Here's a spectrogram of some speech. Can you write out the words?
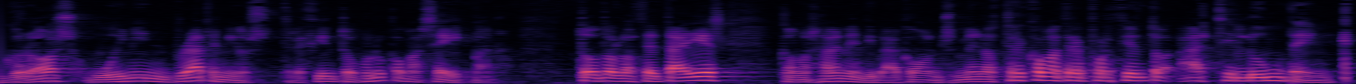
Gross Winning Revenues, 301,6. Bueno, todos los detalles, como saben, en Divacons. Menos 3,3% H. Lumbeck,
